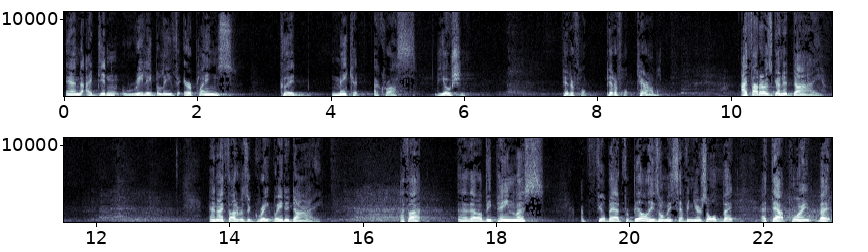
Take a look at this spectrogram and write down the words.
and I didn't really believe airplanes could make it across the ocean. Pitiful, pitiful, terrible. I thought I was going to die. And I thought it was a great way to die. I thought uh, that'll be painless. I feel bad for Bill. He's only seven years old, but at that point, but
